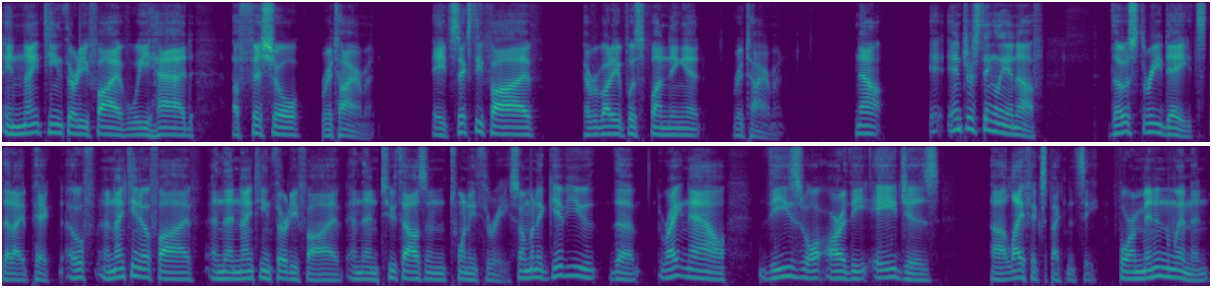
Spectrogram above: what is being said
in 1935, we had official retirement age 65, everybody was funding it, retirement. Now, interestingly enough, those three dates that I picked 1905 uh, and then 1935 and then 2023. So I'm going to give you the right now, these are the ages, uh, life expectancy for men and women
